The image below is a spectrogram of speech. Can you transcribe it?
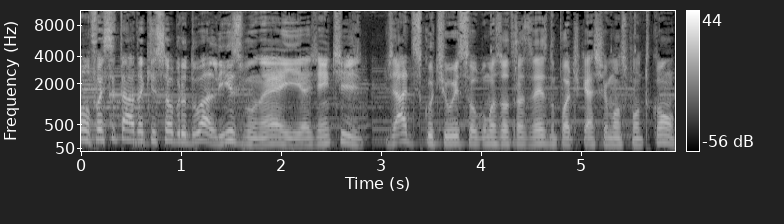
Bom, foi citado aqui sobre o dualismo, né? E a gente já discutiu isso algumas outras vezes no podcast irmãos.com,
